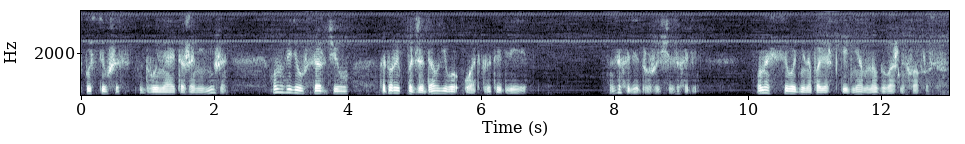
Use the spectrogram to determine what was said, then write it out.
Спустившись двумя этажами ниже, он увидел Серджио, который поджидал его у открытой двери. «Заходи, дружище, заходи. У нас сегодня на повестке дня много важных вопросов.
